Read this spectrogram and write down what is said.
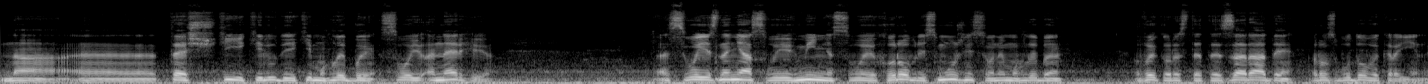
на е, те, що ті, які люди, які могли би свою енергію, е, свої знання, свої вміння, свою хоробрість, мужність, вони могли би використати заради розбудови країни.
